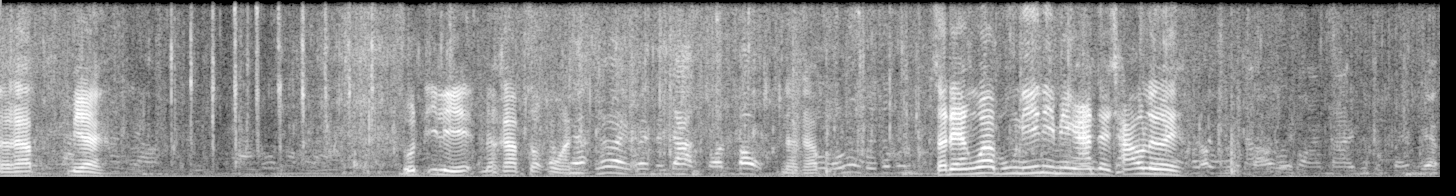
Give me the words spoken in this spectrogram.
นะครับเมียสุดอิลีนะครับสะอ่อนทำแหละเลยไว้ในย่างก่อนเข้านะครับ แสดงว่าพรุ่งนี้นี่มีงานแต่เช้าเลยแจก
